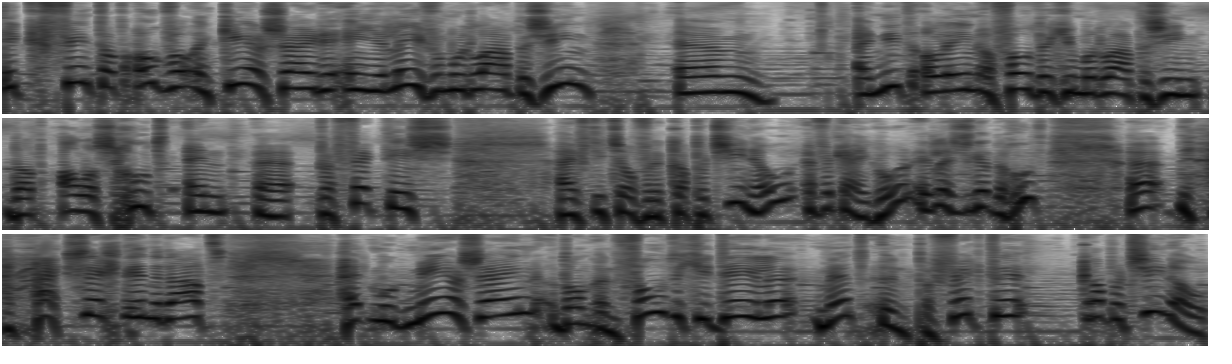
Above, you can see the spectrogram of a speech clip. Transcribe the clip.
Ik vind dat ook wel een keerzijde in je leven moet laten zien. Ehm, en niet alleen een fotootje moet laten zien dat alles goed en eh, perfect is. Hij heeft iets over een cappuccino. Even kijken hoor, ik lees het nog goed. Eh, hij zegt inderdaad, het moet meer zijn dan een fotootje delen met een perfecte cappuccino.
